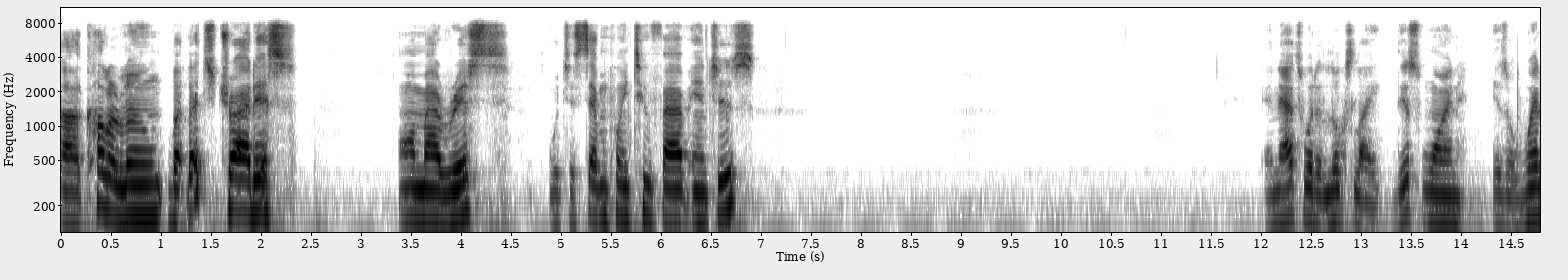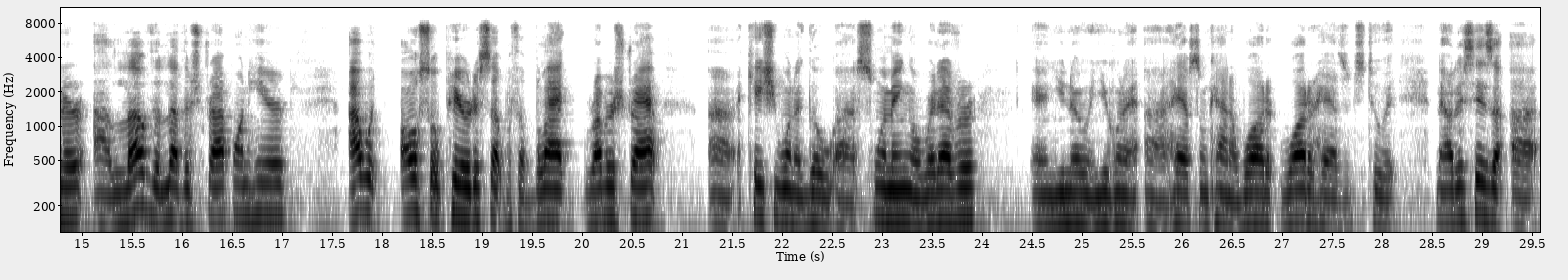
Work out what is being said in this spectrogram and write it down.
uh, color lume. but let's try this on my wrist, which is 7.25 inches. And that's what it looks like. This one is a winner. I love the leather strap on here. I would also pair this up with a black rubber strap uh, in case you want to go uh, swimming or whatever, and you know, and you're going to uh, have some kind of water water hazards to it. Now, this is a, a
